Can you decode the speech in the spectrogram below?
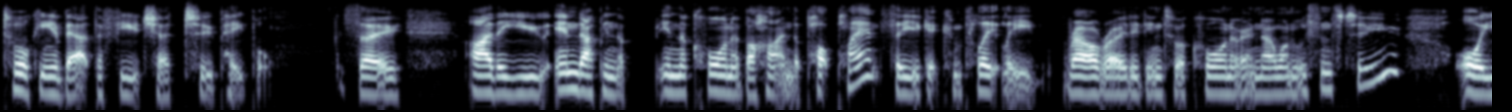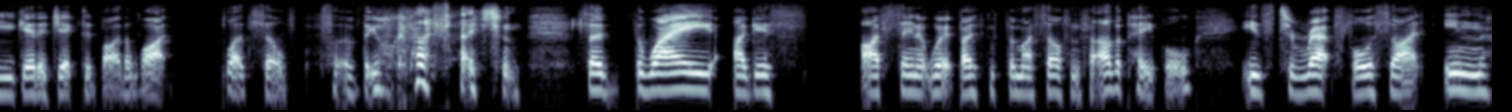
talking about the future to people. So either you end up in the in the corner behind the pot plant, so you get completely railroaded into a corner and no one listens to you, or you get ejected by the white blood cells of the organisation. So the way I guess I've seen it work both for myself and for other people is to wrap foresight in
